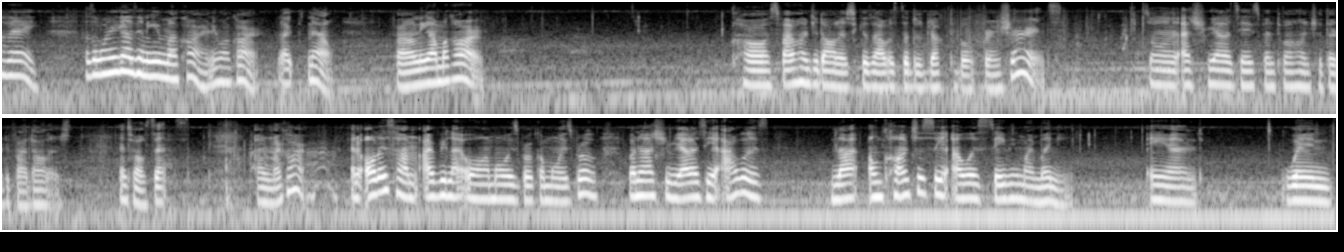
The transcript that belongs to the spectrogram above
okay. I was like, when are you guys gonna give me my car? I need my car. Like now. Finally got my car. Cost five hundred dollars because that was the deductible for insurance. So in actuality I spent twelve hundred thirty-five dollars and twelve cents on my car. And all this time, I'd be like, oh, I'm always broke, I'm always broke. But in actual reality, I was not unconsciously, I was saving my money. And when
